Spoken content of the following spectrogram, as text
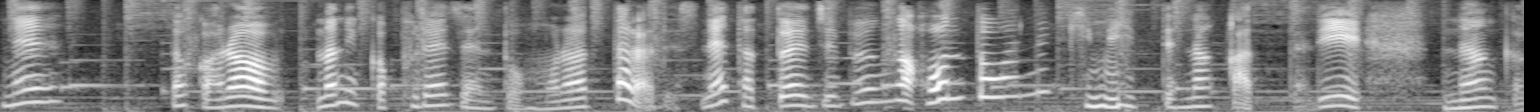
ね。だから何かプレゼントをもらったらですねたとえ自分が本当はね気に入ってなかったりなんか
